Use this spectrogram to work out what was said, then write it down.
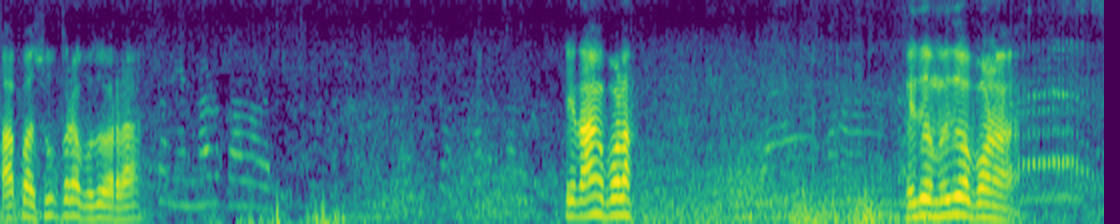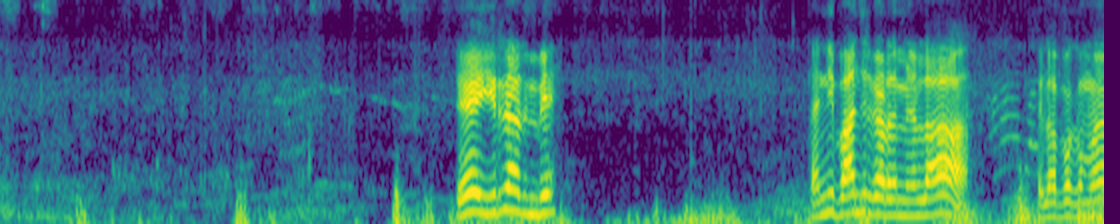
பாப்பா சூப்பராக புது வர்றா. ஏய் வாங்க போகலாம் மெதுவா மெதுவாக போனோம் ஏய் இருடா தம்பி. தண்ணி பாஞ்சிருக்காடா தம்பி நல்லா? எல்லா பக்கமா?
